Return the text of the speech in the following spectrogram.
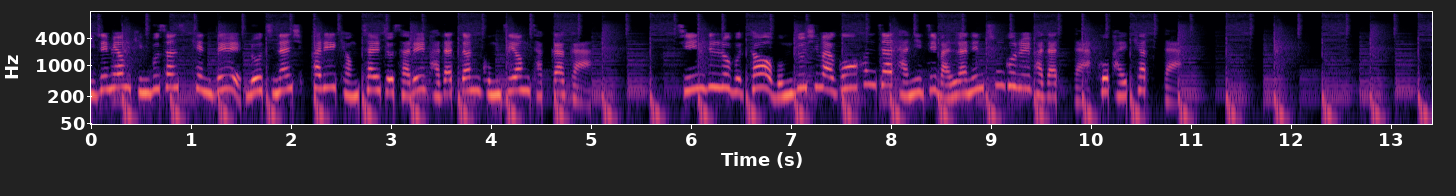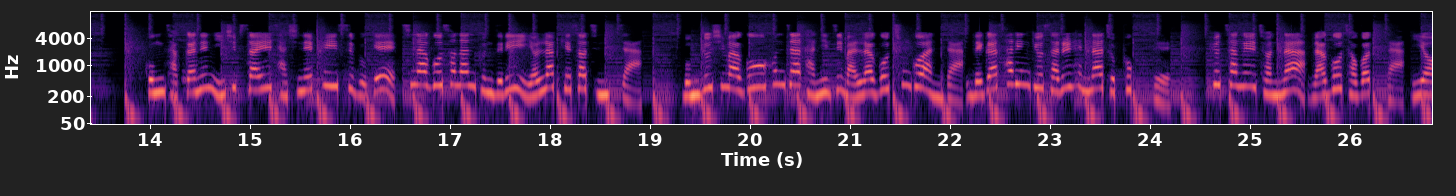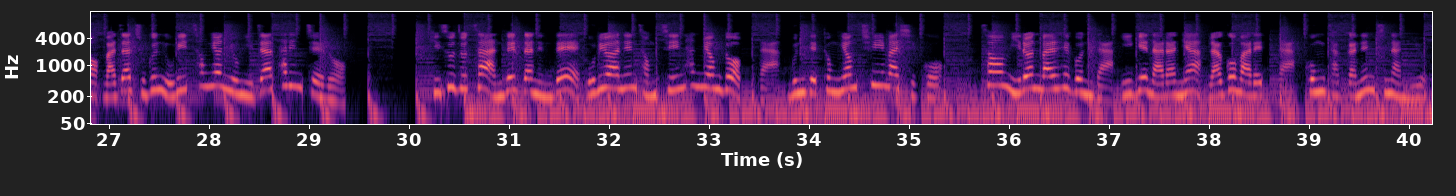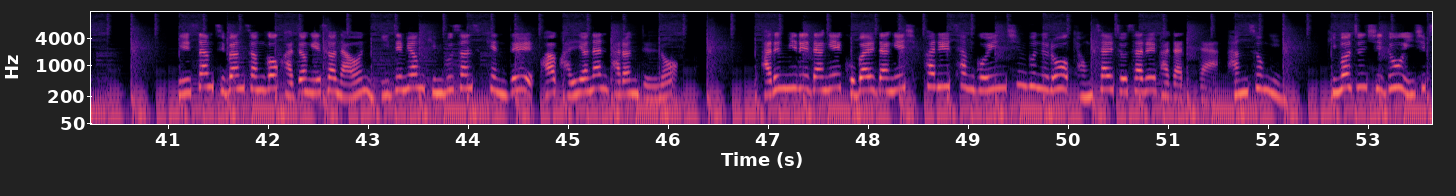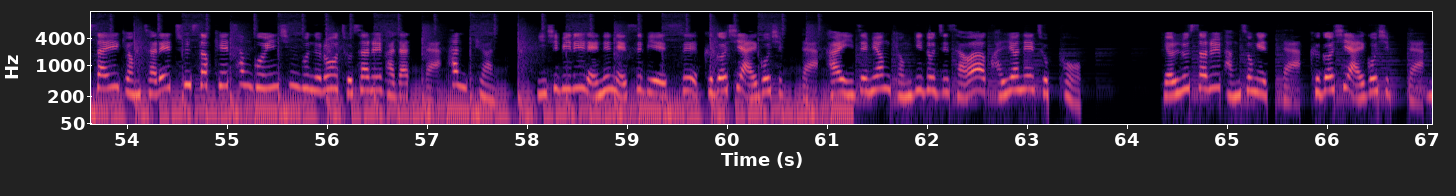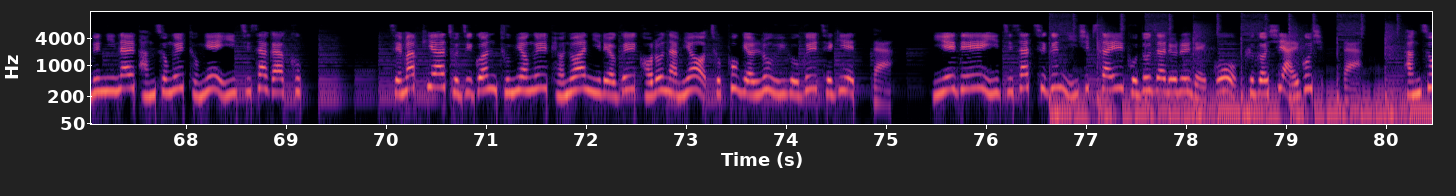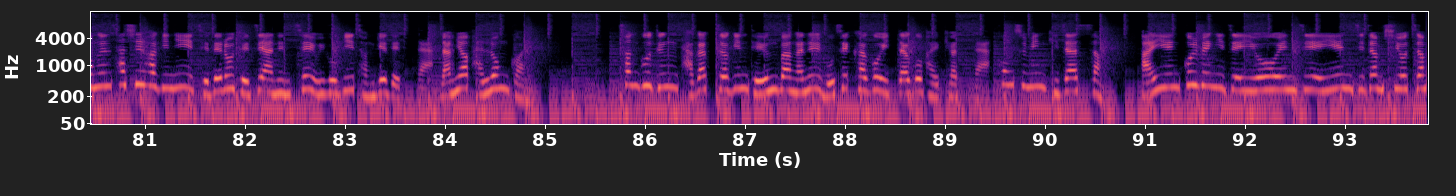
이재명 김부선 스캔들로 지난 18일 경찰 조사를 받았던 공지영 작가가 지인들로부터 몸조심하고 혼자 다니지 말라는 충고를 받았다고 밝혔다. 공 작가는 24일 자신의 페이스북에 친하고 선한 분들이 연락해서 진짜 몸조심하고 혼자 다니지 말라고 충고한다. 내가 살인교사를 했나 조폭들. 표창을 줬나? 라고 적었다. 이어 맞아 죽은 우리 청년 용의자 살인죄로. 기소조차 안 됐다는데 우려하는 정치인 한 명도 없다. 문 대통령 취임하시고 처음 이런 말 해본다. 이게 나라냐? 라고 말했다. 공 작가는 지난 6. 13 지방선거 과정에서 나온 이재명 김부선 스캔들과 관련한 발언들로 바른미래당의 고발당의 18일 참고인 신분으로 경찰 조사를 받았다. 방송인 김어준 씨도 24일 경찰에 출석해 참고인 신분으로 조사를 받았다. 한편 21일에는 SBS 그것이 알고 싶다. 가 이재명 경기도지사와 관련해 조폭 연루설을 방송했다. 그것이 알고 싶다 는 이날 방송을 통해 이 지사가 국 제마피아 조직원 2명을 변호한 이력을 거론하며 조폭 연루 의혹을 제기했다. 이에 대해 이 지사 측은 24일 보도자료를 내고 그것이 알고 싶다. 방송은 사실 확인이 제대로 되지 않은 채 의혹이 전개됐다. 라며 반론권. 선구 등 다각적인 대응 방안을 모색하고 있다고 밝혔다. 홍수민 기자 썸. in 꼴뱅이 joongang.co.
